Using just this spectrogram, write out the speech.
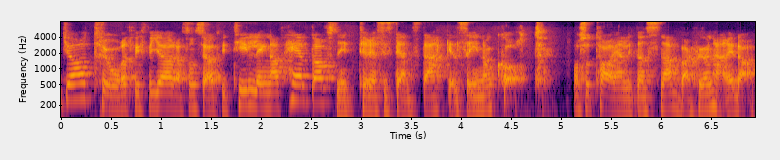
Jag tror att vi får göra som så att vi tillägnar ett helt avsnitt till resistent stärkelse inom kort. Och så tar jag en liten snabbversion här idag.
